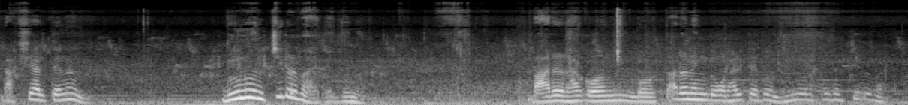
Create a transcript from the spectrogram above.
낚시할 때는 눈은 찌를 봐야 돼. 눈은 말을 하건 뭐 다른 행동을 할 때도 눈은 항상 봐야 돼.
